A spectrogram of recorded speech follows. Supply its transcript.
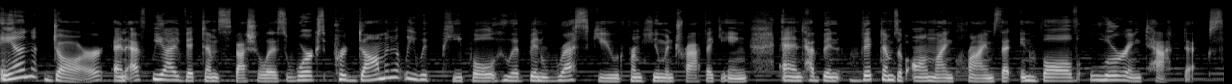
Ann Dar, an FBI victim specialist, works predominantly with people who have been rescued from human trafficking and have been victims of online crimes that involve luring tactics.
